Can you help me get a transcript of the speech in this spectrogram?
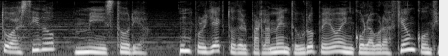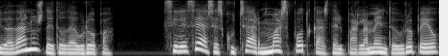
Esto ha sido Mi Historia, un proyecto del Parlamento Europeo en colaboración con ciudadanos de toda Europa. Si deseas escuchar más podcasts del Parlamento Europeo,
